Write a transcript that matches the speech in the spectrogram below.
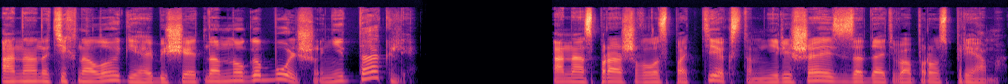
А нанотехнология обещает намного больше, не так ли?» Она спрашивала с подтекстом, не решаясь задать вопрос прямо.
